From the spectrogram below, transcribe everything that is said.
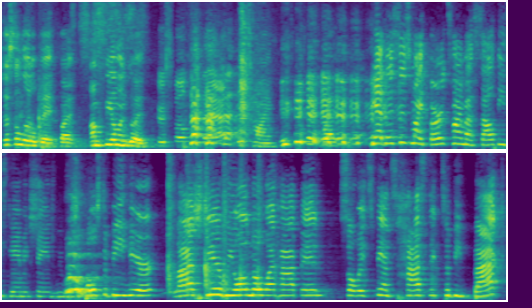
just a little bit, but I'm feeling good. Whose fault is that? It's mine. Yeah, this is my third time at Southeast Game Exchange. We were supposed to be here last year. We all know what happened. So it's fantastic to be back.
